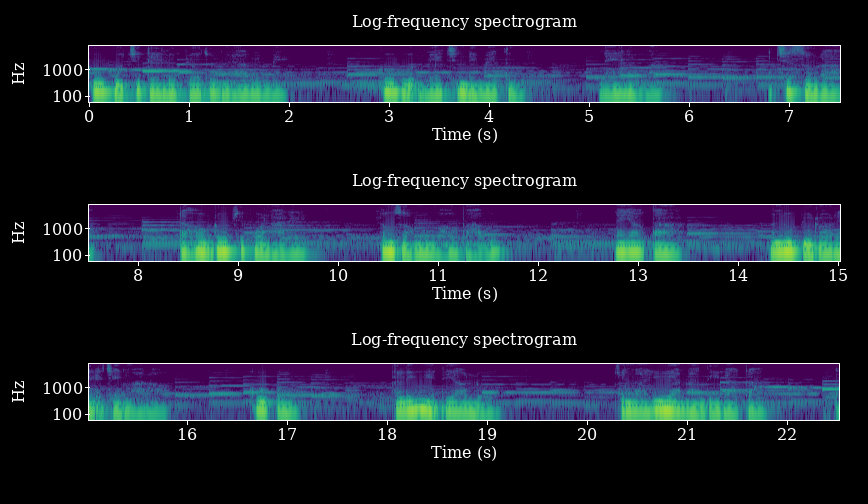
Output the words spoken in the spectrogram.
ကိုကိုချစ်တယ်လို့ပြောသူများပေမဲ့ကိုကိုအမြဲချစ်နေမဲ့သူနေလို့ပါအချစ်ဆိုတာတဟုန်တို့ဖြစ်ပေါ်လာတဲ့လုံဆော်မှုမဟုတ်ပါဘူးနှစ်ယောက်သား မနှုတ်ပြတော့တဲ့အချိန်မှာတော့ကိုကိုကလေးငယ်တယောက်လိုကျင်နာယူရနိုင်သေးတာကအ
